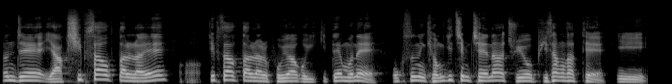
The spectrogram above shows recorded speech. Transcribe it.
현재 약 14억 달러의 어, 14억 달러를 보유하고 있기 때문에 옥스는 경기 침체나 주요 비상 사태 이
